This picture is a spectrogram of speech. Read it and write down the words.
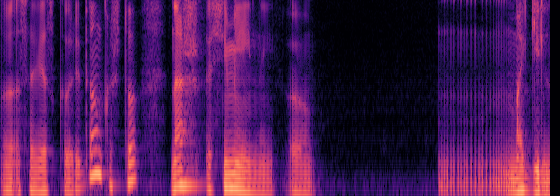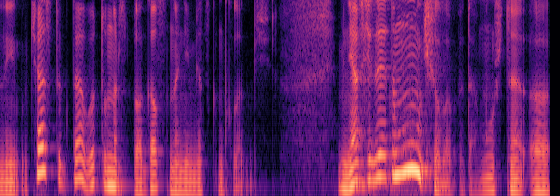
э, советского ребенка, что наш семейный э, могильный участок, да, вот он располагался на немецком кладбище. Меня всегда это мучило, потому что э,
